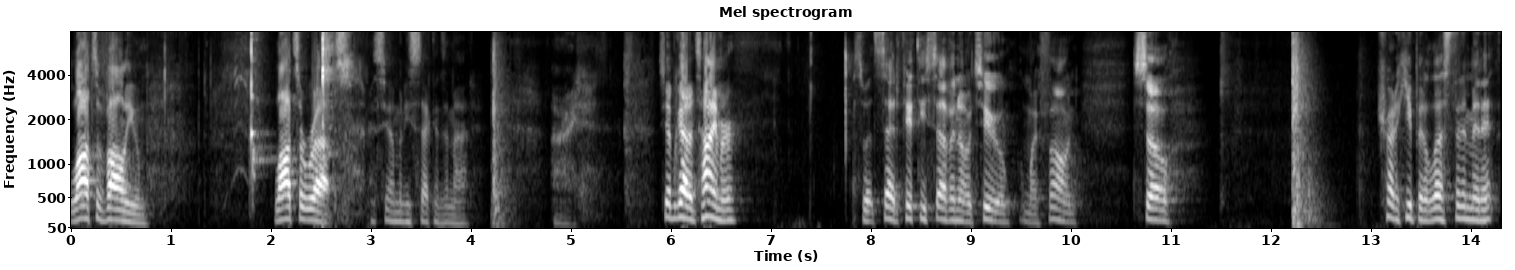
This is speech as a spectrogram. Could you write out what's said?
Lots of volume. Lots of reps. Let me see how many seconds I'm at. All right. See, I've got a timer. So it said 5702 on my phone. So try to keep it less than a minute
